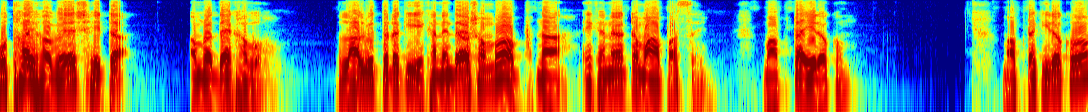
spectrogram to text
কোথায় হবে সেটা আমরা দেখাবো। লাল বৃত্তটা কি এখানে দেওয়া সম্ভব? না, এখানেও একটা মাপ আছে। মাপটা এরকম। মাপটা কি রকম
